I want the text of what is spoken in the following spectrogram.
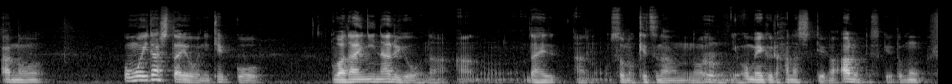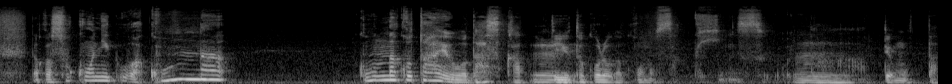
あの思い出したように結構話題になるようなあの大あのその決断の、うんをめぐる話っていうのはあるんですけれどもだからそこにうわこんなこんな答えを出すかっていうところがこの作品すごいなって思ったっ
